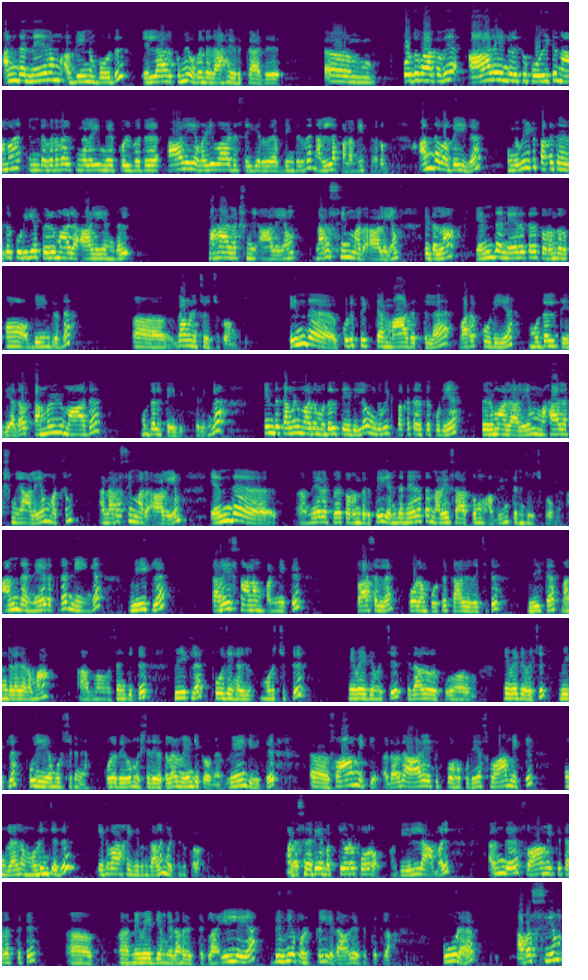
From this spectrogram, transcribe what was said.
அந்த நேரம் அப்படின்னும் போது எல்லாருக்குமே உகந்ததாக இருக்காது. பொதுவாகவே ஆலயங்களுக்கு போயிட்டு நாம் இந்த விரதங்களை மேற்கொள்வது ஆலய வழிபாடு செய்கிறது அப்படிங்கிறது நல்ல பலனை தரும். அந்த வகையில் உங்கள் வீட்டு பக்கத்தில் இருக்கக்கூடிய பெருமாள் ஆலயங்கள் மகாலட்சுமி ஆலயம் நரசிம்மர் ஆலயம். இதெல்லாம் எந்த நேரத்தில் திறந்திருக்கும் அப்படின்றத கவனித்து வச்சுக்கோங்க. இந்த குறிப்பிட்ட மாதத்தில் வரக்கூடிய முதல் தேதி அதாவது தமிழ் மாத முதல் தேதி சரிங்களா? இந்த தமிழ் மாத முதல் தேதியில் உங்கள் வீட்டு பக்கத்தில் இருக்கக்கூடிய பெருமாள் ஆலயம் மகாலட்சுமி ஆலயம் மற்றும் நரசிம்மர் ஆலயம் எந்த நேரத்தில் திறந்திருக்கு எந்த நேரத்தில் நடை சாத்தும் அப்படின்னு தெரிஞ்சு வச்சுக்கோங்க. அந்த நேரத்தில் நீங்கள் வீட்டில் தலை ஸ்நானம் பண்ணிவிட்டு வாசலில் கோலம் போட்டு காவி வச்சுட்டு வீட்டை மங்களகரமாக செஞ்சுட்டு வீட்டில் பூஜைகள் முடிச்சுட்டு நிவேத்தியம் வச்சு ஏதாவது ஒரு நிவேதியம் நிவேத்தியம் வச்சு வீட்டில் பூஜையை முடிச்சுடுங்க. குலதெய்வம் இஷ்ட தெய்வத்தெல்லாம் வேண்டிக்கோங்க. வேண்டிக்கிட்டு சுவாமிக்கு அதாவது ஆலயத்துக்கு போகக்கூடிய சுவாமிக்கு உங்களால் முடிஞ்சது எதுவாக இருந்தாலும் எடுத்துகிட்டு போகலாம் மனசு நிறைய பக்தியோடு போகிறோம் அது இல்லாமல் அங்கே சுவாமிக்கு தரத்துக்கு நிவேத்தியம் ஏதாவது எடுத்துக்கலாம். இல்லையா? திவ்ய பொருட்கள் ஏதாவது எடுத்துக்கலாம். கூட அவசியம்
